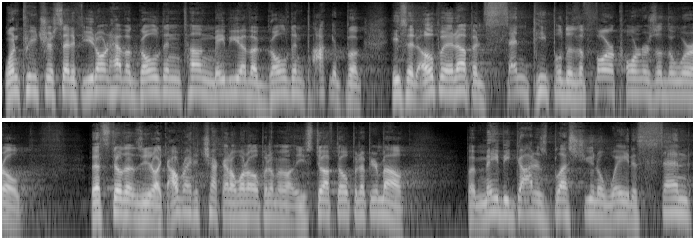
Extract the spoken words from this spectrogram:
One preacher said, if you don't have a golden tongue, maybe you have a golden pocketbook. He said, open it up and send people to the four corners of the world. That still doesn't, you're like, I'll write a check. I don't want to open up my mouth. You still have to open up your mouth. But maybe God has blessed you in a way to send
